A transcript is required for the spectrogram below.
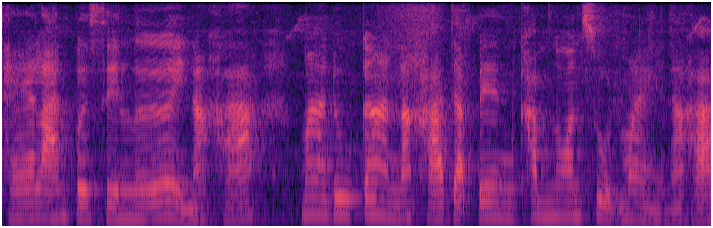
แท้ล้านเปอร์เซ็นต์เลยนะคะ มาดูกันนะคะจะเป็นคำนวณสูตรใหม่นะคะ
